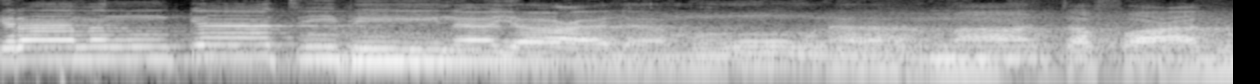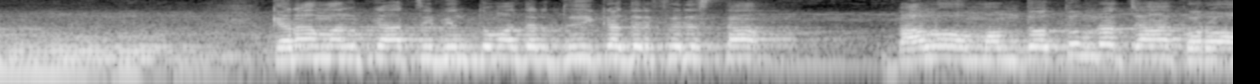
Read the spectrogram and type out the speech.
كراما كاتبين يعلمون ما تفعلون কেরামান কাতিবিন তোমাদের দুই কাদের ফেরেস্তা ভালো মন্দ তোমরা যা করো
